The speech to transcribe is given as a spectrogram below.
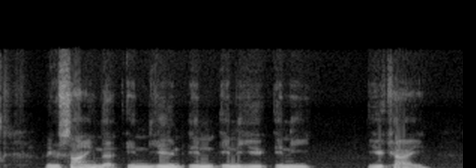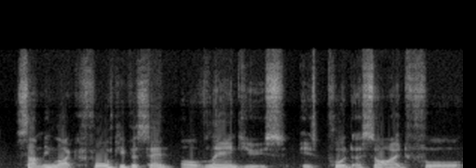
And he was saying that in un, in in the U, in the UK, something like 40% of land use is put aside for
